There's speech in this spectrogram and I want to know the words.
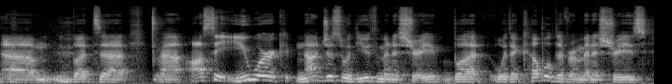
Um, but uh, uh, Asti, you work not just with youth ministry, but with a couple different ministries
